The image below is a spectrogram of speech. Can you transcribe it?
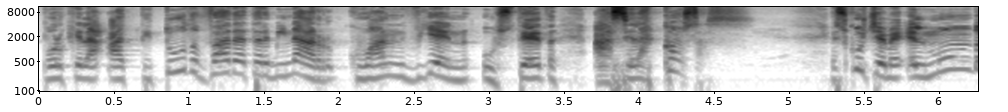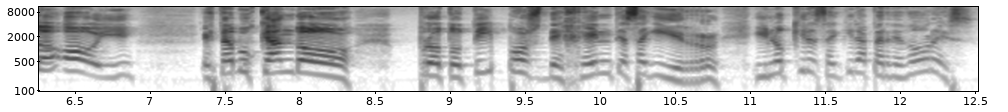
Porque la actitud va a determinar cuán bien usted hace las cosas. Escúcheme, el mundo hoy está buscando prototipos de gente a seguir y no quiere seguir a perdedores.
